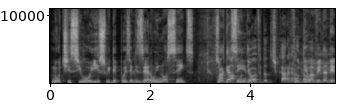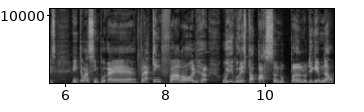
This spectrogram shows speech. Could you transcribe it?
noticiou isso e depois eles eram inocentes. Só que assim. Fudeu a vida dos caras Fudeu grandão. a vida deles. Então, assim, é, para quem fala, olha, o Igor está passando pano, Diguinho. Não,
